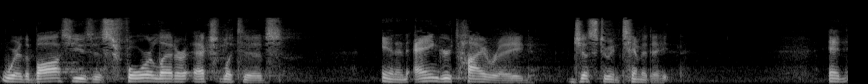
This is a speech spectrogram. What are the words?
where the boss uses four letter expletives in an anger tirade just to intimidate. And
